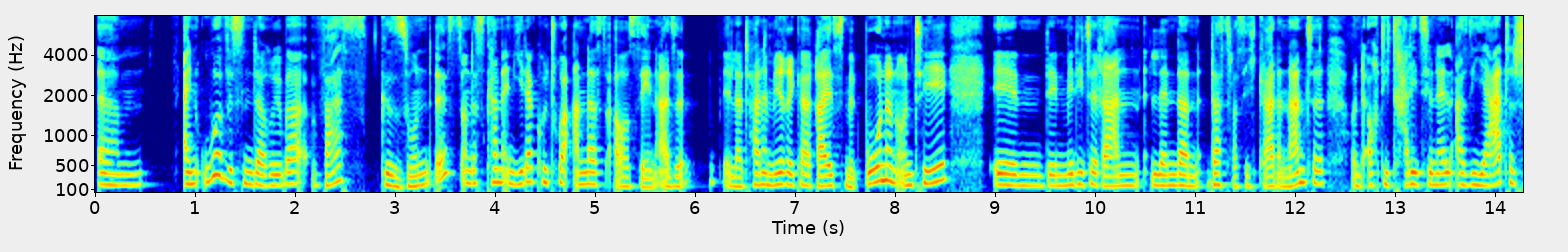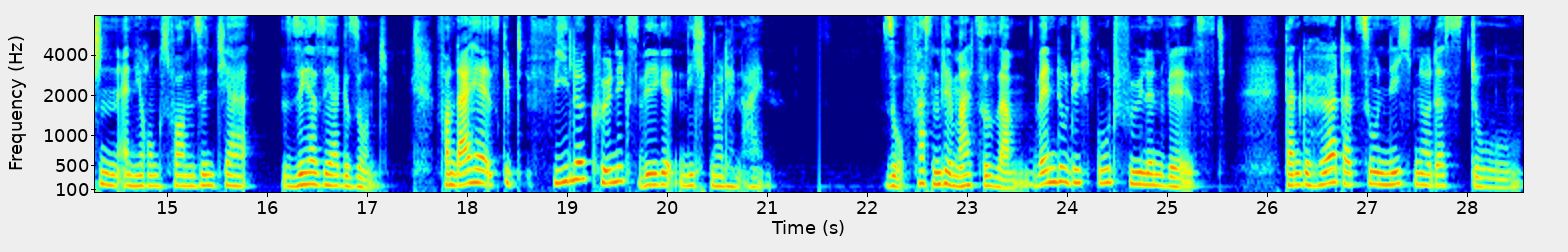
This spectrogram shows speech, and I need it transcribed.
ähm, ein Urwissen darüber, was gesund ist und das kann in jeder Kultur anders aussehen. Also in Lateinamerika Reis mit Bohnen und Tee, in den mediterranen Ländern das, was ich gerade nannte und auch die traditionell asiatischen Ernährungsformen sind ja sehr, sehr gesund. Von daher, es gibt viele Königswege, nicht nur den einen. So, fassen wir mal zusammen. Wenn du dich gut fühlen willst, dann gehört dazu nicht nur, dass du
